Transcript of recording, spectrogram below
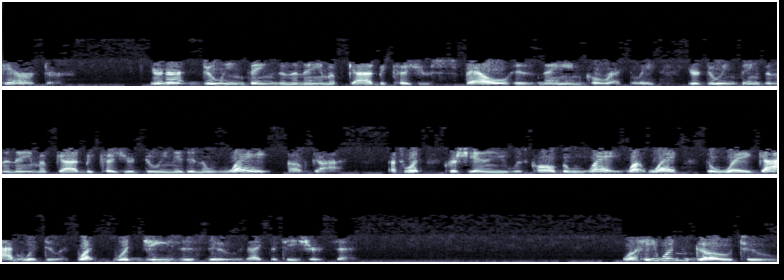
character. You're not doing things in the name of God because you spell his name correctly. You're doing things in the name of God because you're doing it in the way of God. That's what Christianity was called, the way. What way? The way God would do it. What would Jesus do, like the t-shirt said? Well, he wouldn't go to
